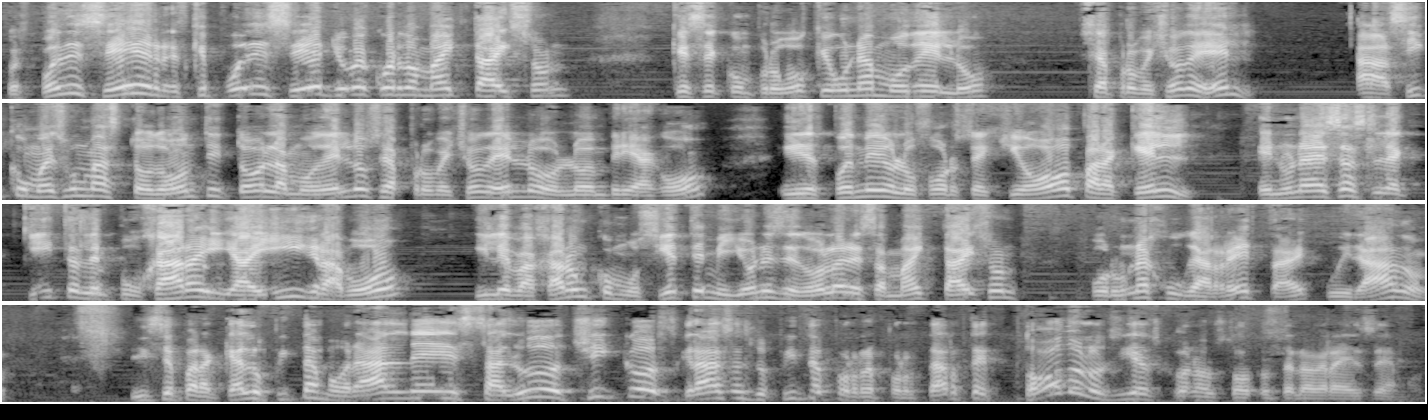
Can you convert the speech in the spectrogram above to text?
Pues puede ser, es que puede ser. Yo me acuerdo a Mike Tyson que se comprobó que una modelo se aprovechó de él. Así como es un mastodonte y todo, la modelo se aprovechó de él, lo, lo embriagó y después medio lo forcejeó para que él en una de esas quitas, le empujara y ahí grabó y le bajaron como 7 millones de dólares a Mike Tyson por una jugarreta, eh, cuidado. Dice para acá Lupita Morales, saludos chicos, gracias Lupita por reportarte todos los días con nosotros, te lo agradecemos.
